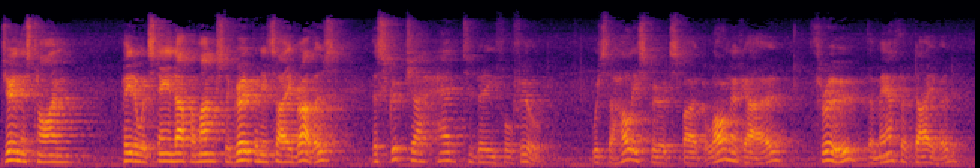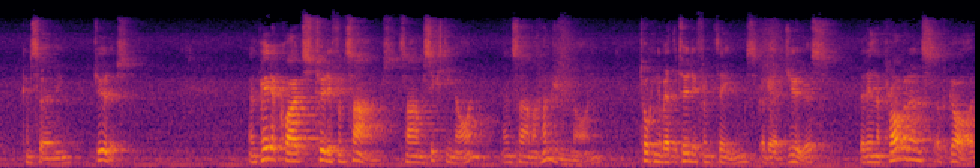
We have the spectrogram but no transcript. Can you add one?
During this time, Peter would stand up amongst the group and he'd say, Brothers, the scripture had to be fulfilled, which the Holy Spirit spoke long ago through the mouth of David concerning Judas. And Peter quotes two different Psalms, Psalm 69 and Psalm 109, talking about the two different things about Judas that in the providence of God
